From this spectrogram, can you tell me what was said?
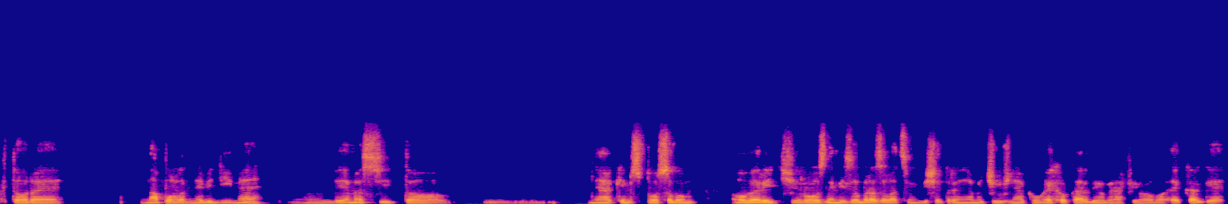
ktoré na pohľad nevidíme. Vieme si to nejakým spôsobom overiť rôznymi zobrazovacími vyšetreniami, či už nejakou echokardiografiou alebo EKG.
